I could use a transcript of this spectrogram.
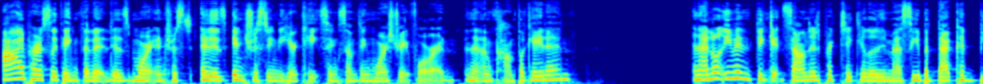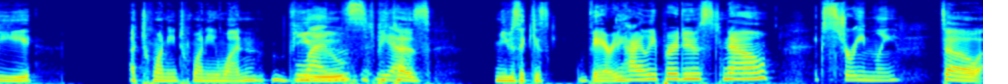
I personally think that it is more interest. It is interesting to hear Kate sing something more straightforward and then uncomplicated. And I don't even think it sounded particularly messy, but that could be a 2021 view Lens, yeah. because music is very highly produced now. Extremely. So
